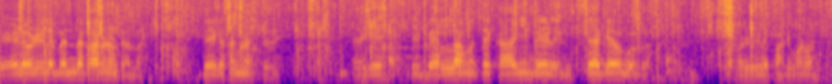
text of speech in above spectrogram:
ಬೇಳೆ ಒಳ್ಳೆ ಬೆಂದ ಕಾರಣ ಉಂಟಲ್ಲ, ಬೇಗ ಸಣ್ಣ ಆಗ್ತದೆ ಹಾಗೆ ಈ ಬೆಲ್ಲ ಮತ್ತು ಕಾಯಿ ಬೇಳೆ ಮಿಕ್ಸ್ ಆಗಿ ಹೋಗುವಾಗ ಒಳ್ಳೆ ಪರಿಮಳ ಉಂಟು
